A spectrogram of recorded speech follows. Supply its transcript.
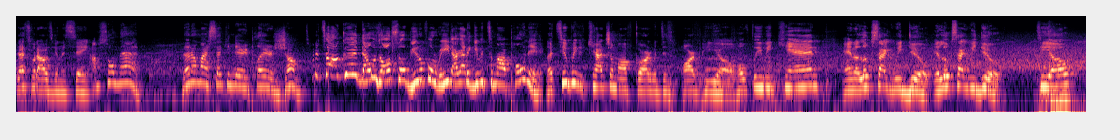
That's what I was going to say. I'm so mad. None of my secondary players jumped. But it's all good. That was also a beautiful read. I got to give it to my opponent. Let's see if we can catch him off guard with this RPO. Hopefully we can. And it looks like we do. It looks like we do. T.O.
